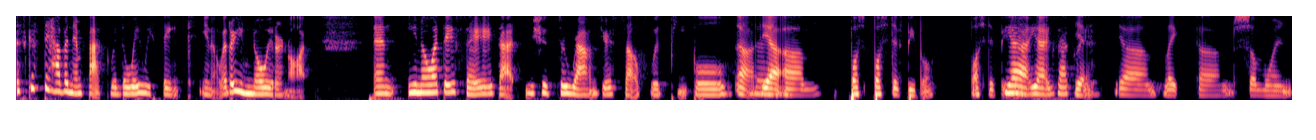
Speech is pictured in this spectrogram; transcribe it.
It's because they have an impact with the way we think, you know, whether you know it or not. And you know what they say that you should surround yourself with people. uh, that yeah um pos- positive people positive people yeah, yeah, exactly. yeah yeah um, like um someone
